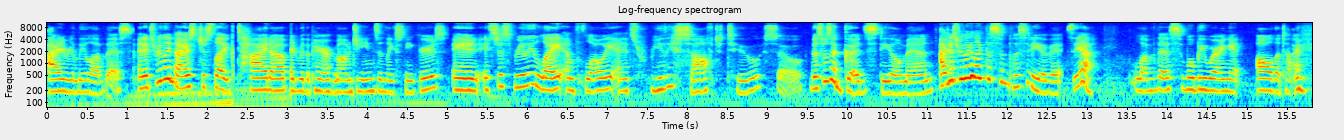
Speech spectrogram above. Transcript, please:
I really love this. And it's really nice just like tied up with a pair of mom jeans and like sneakers. And it's just really light and flowy and it's really soft too. So this was a good steal, man. I just really like the simplicity of it. So yeah, love this. We'll be wearing it all the time.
